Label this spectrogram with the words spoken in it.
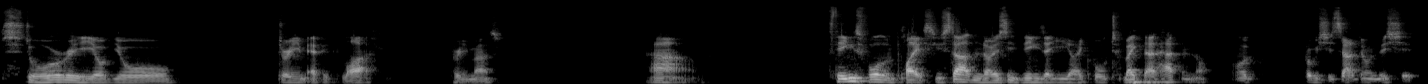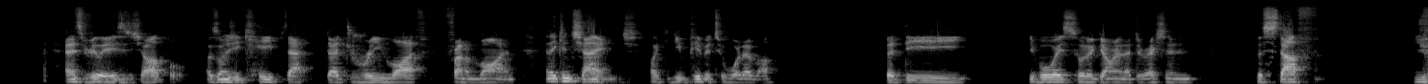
story of your dream epic life, pretty much, um, things fall in place. You start noticing things that you like. Well, to make that happen, I probably should start doing this shit. And it's really easy to show for as long as you keep that that dream life front of mind. And it can change. Like you can pivot to whatever, but the you've always sort of going in that direction. And the stuff you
